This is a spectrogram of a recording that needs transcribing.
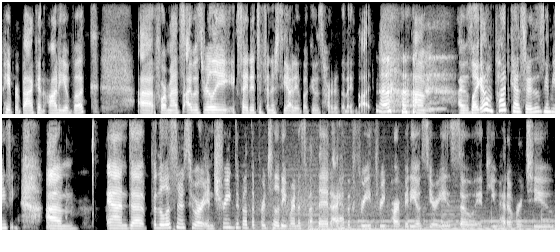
paperback, and audiobook uh, formats. I was really excited to finish the audiobook. It was harder than I thought. um, I was like, oh, I'm a podcaster. This is going to be easy. Um, and uh, for the listeners who are intrigued about the fertility awareness method, I have a free three-part video series. So if you head over to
